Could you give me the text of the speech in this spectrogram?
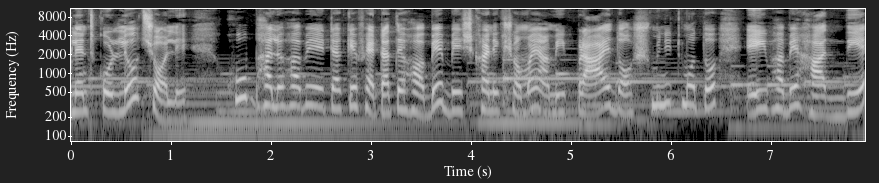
ব্লেন্ড করলেও চলে। খুব ভালোভাবে এটাকে ফেটাতে হবে। বেশ খানিক সময় আমি প্রায় দশ মিনিট মতো এইভাবে হাত দিয়ে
